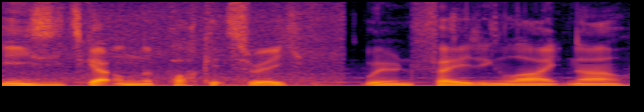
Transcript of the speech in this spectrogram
Easy to get on the Pocket 3. We're in fading light now.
